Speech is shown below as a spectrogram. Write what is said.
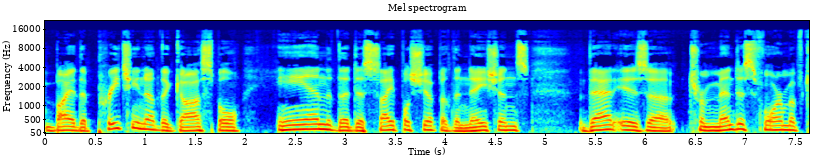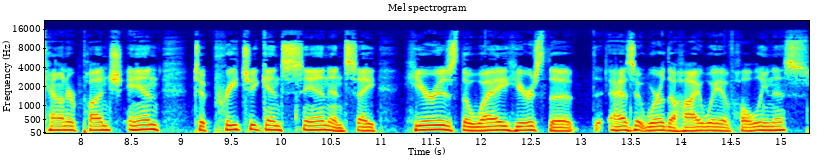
by the preaching of the gospel and the discipleship of the nations, that is a tremendous form of counterpunch. And to preach against sin and say here is the way here's the as it were the highway of holiness.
